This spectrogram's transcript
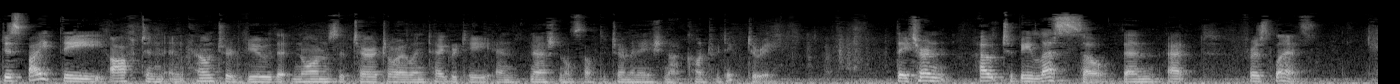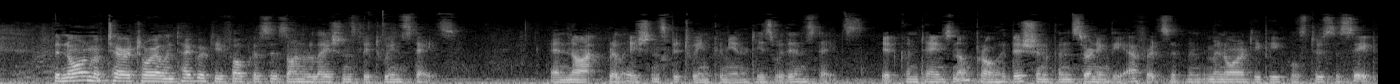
despite the often encountered view that norms of territorial integrity and national self-determination are contradictory, they turn out to be less so than at first glance. The norm of territorial integrity focuses on relations between states and not relations between communities within states. It contains no prohibition concerning the efforts of minority peoples to secede.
